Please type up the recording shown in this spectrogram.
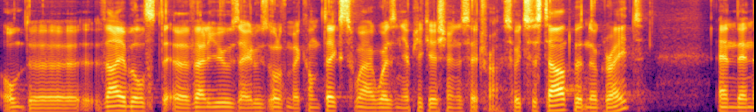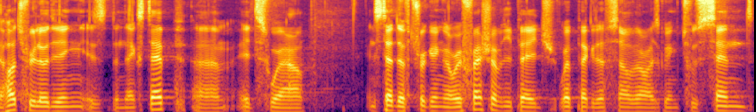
all the variables, uh, values, I lose all of my context where I was in the application, etc. So it's a start, but not great. And then hot reloading is the next step. Um, it's where instead of triggering a refresh of the page, Webpack Dev Server is going to send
